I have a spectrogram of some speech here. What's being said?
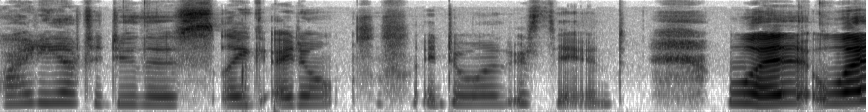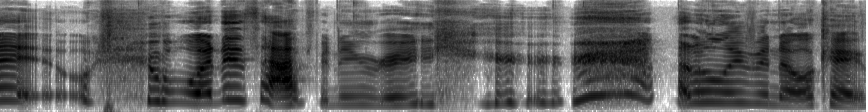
why do you have to do this? Like I don't I don't understand. What what what is happening right here? I don't even know. Okay.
